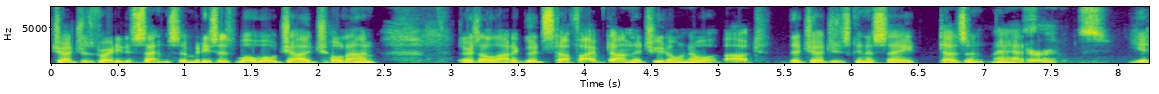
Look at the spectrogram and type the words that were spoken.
judge is ready to sentence him, but he says, Whoa, whoa, judge, hold on. There's a lot of good stuff I've done that you don't know about. The judge is going to say, Doesn't matter. You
